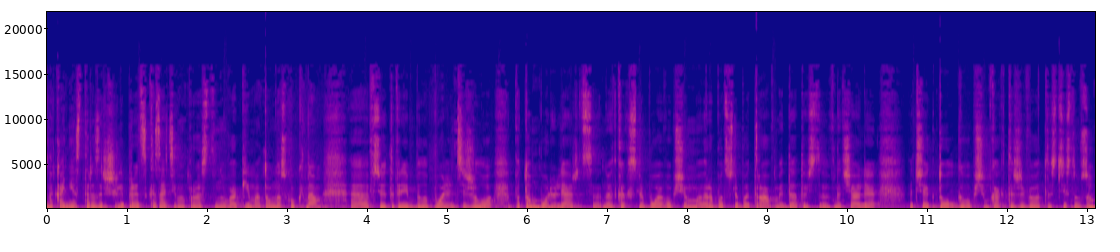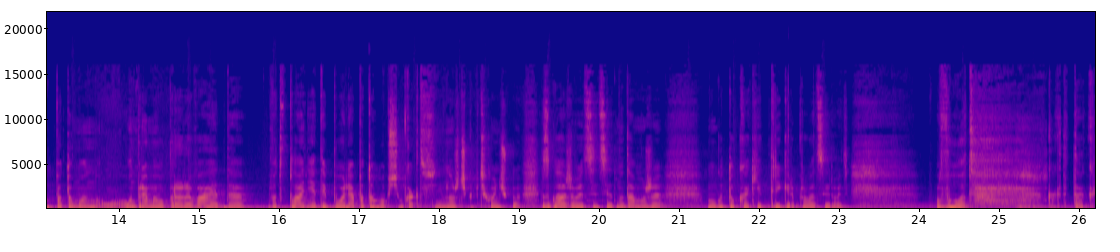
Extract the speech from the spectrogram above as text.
наконец-то разрешили про это сказать, и мы просто ну, вопим о том, насколько нам э, все это время было больно, тяжело. Потом боль уляжется. Но это как с любой, в общем, работа с любой травмой, да, то есть вначале человек долго, в общем, как-то живет, стиснув зуб, потом он, он прямо его прорывает, да, вот в плане этой боли. А потом, в общем, как-то все немножечко потихонечку сглаживается, и действительно там уже могут только какие-то триггеры провоцировать. Вот, как-то так.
